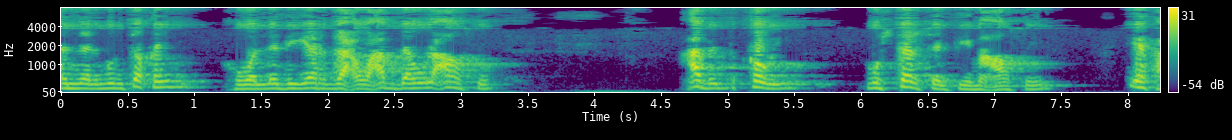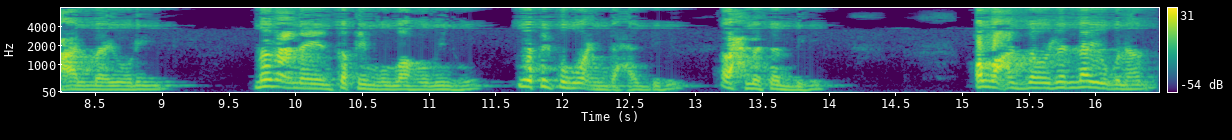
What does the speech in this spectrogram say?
أن المنتقم هو الذي يردع عبده العاصي. عبد قوي مسترسل في معاصي يفعل ما يريد. ما معنى ينتقم الله منه؟ يوقفه عند حده رحمة به. الله عز وجل لا يغلب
